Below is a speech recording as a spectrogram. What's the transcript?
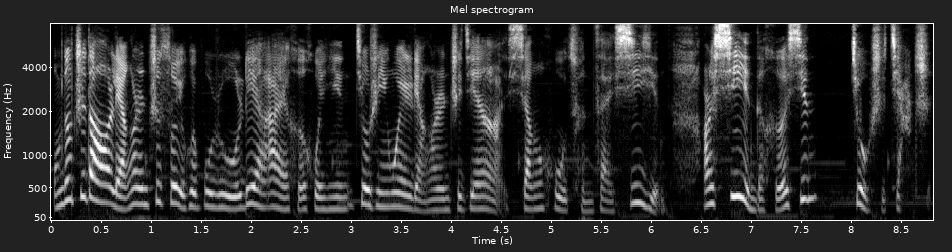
我们都知道，两个人之所以会步入恋爱和婚姻，就是因为两个人之间啊相互存在吸引，而吸引的核心就是价值。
